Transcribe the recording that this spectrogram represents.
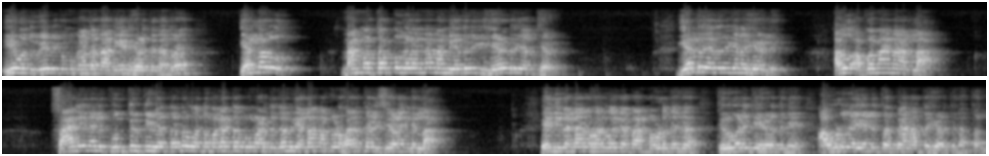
ಈ ಒಂದು ವೇದಿಕೆ ಮುಖಾಂತರ ನಾನು ಏನು ಹೇಳ್ತೇನೆ ಅಂದ್ರೆ ಎಲ್ಲರೂ ನಮ್ಮ ತಪ್ಪುಗಳನ್ನು ನಮ್ಮ ಎದುರಿಗೆ ಹೇಳ್ರಿ ಅಂತ ಹೇಳಿ. ಎಲ್ಲರ ಎದುರಿಗೇನ ಹೇಳಿ. ಅದು ಅಪಮಾನ ಅಲ್ಲ. ಸಾಲಿನಲ್ಲಿ ಕುಂತಿರ್ತೀವಿ ಅಂತಂದ್ರೆ ಒಂದು ಮಗ ತಪ್ಪು ಮಾಡ್ತಿದ್ದೆ ಅಂದ್ರೆ ಎಲ್ಲ ಮಕ್ಕಳು ಹೊರಗೆ ಕಳಿಸಿ ಹೇಳಂಗಿಲ್ಲ. ಏ, ನೀವೆಲ್ಲರೂ ಹೊರಗೆ ಹೋಗ್ಯಪ್ಪ ನಮ್ಮ ಹುಡುಗಂಗೆ ತಿಳುವಳಿಕೆ ಹೇಳ್ತೀನಿ. ಆ ಹುಡುಗ ಎಲ್ಲಿ ತಪ್ಪಾನ ಅಂತ ಹೇಳ್ತೀನಿ ಅಂತಲ್ಲ.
